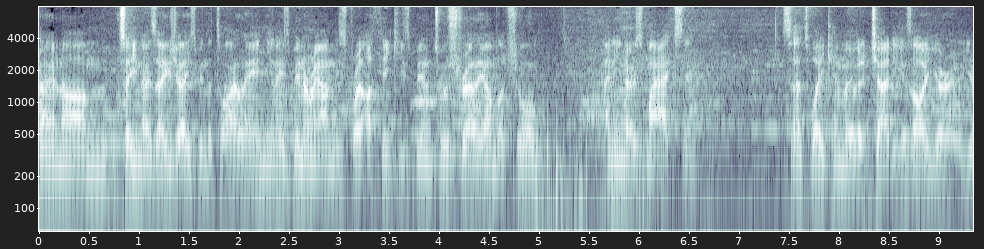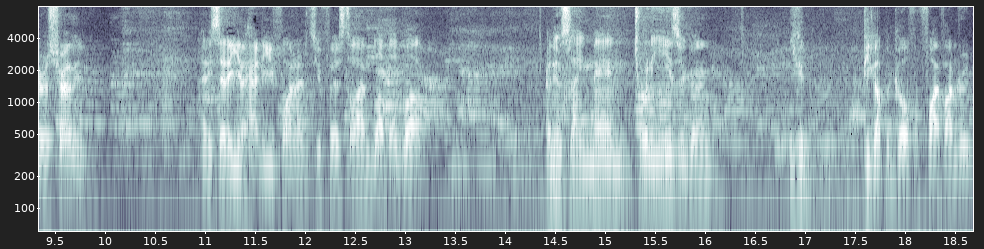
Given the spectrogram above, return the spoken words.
And um, so he knows Asia. He's been to Thailand. You know, he's been around. He's probably, I think he's been to Australia. I'm not sure. And he knows my accent. So that's why he came over to chat. He goes, "Oh, you're you're Australian." And he said, you know, how do you find out it's your first time, blah, blah, blah. And he was saying, man, 20 years ago, you could pick up a girl for 500,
